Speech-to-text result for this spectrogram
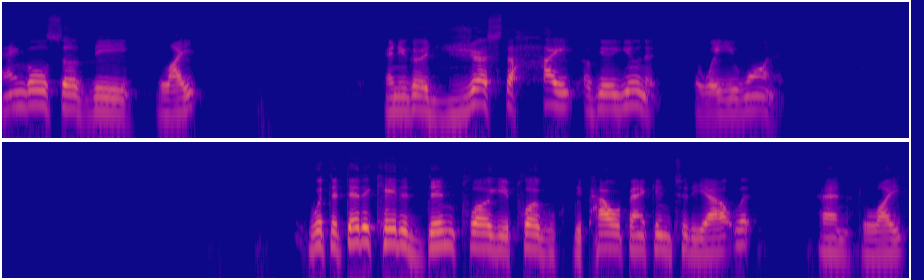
angles of the light and you're going to adjust the height of your unit the way you want it. With the dedicated DIN plug, you plug the power bank into the outlet and light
